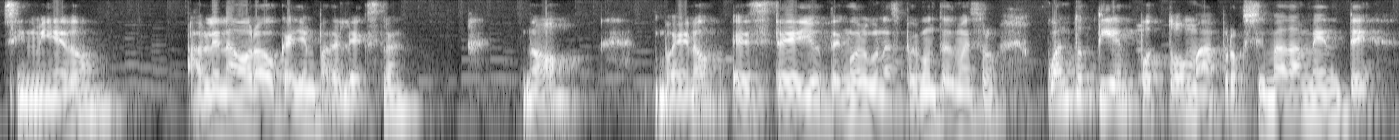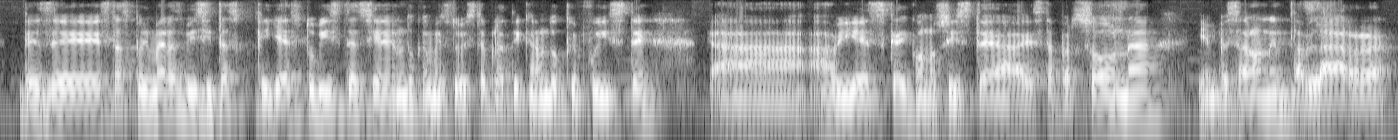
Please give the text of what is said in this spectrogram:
Sin miedo. Hablen ahora o callen para el extra. ¿No? Bueno, este, yo tengo algunas preguntas, maestro. ¿Cuánto tiempo toma aproximadamente desde estas primeras visitas que ya estuviste haciendo, que me estuviste platicando que fuiste a, a Viesca y conociste a esta persona y empezaron a entablar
